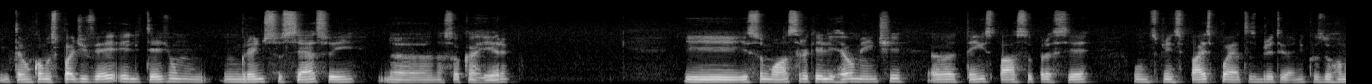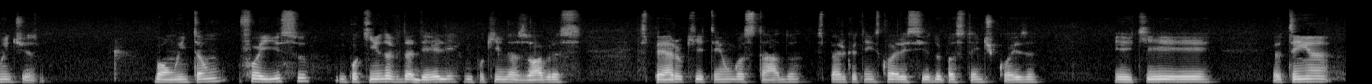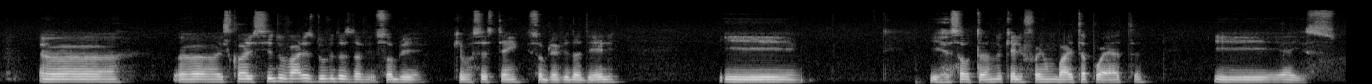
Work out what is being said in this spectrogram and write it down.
Então, como se pode ver, ele teve um, um grande sucesso aí na, na sua carreira. E isso mostra que ele realmente uh, tem espaço para ser um dos principais poetas britânicos do romantismo. Bom, então foi isso, um pouquinho da vida dele, um pouquinho das obras. Espero que tenham gostado, espero que eu tenha esclarecido bastante coisa e que eu tenha uh, uh, esclarecido várias dúvidas da, sobre que vocês têm sobre a vida dele e, e ressaltando que ele foi um baita poeta e é isso.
